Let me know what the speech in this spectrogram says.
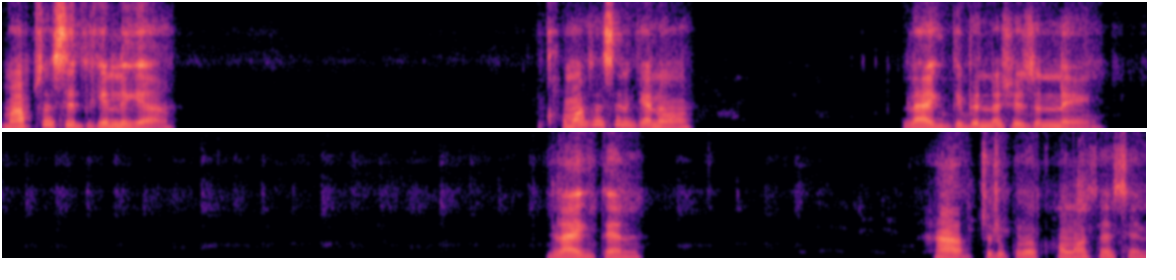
মাপ চাইছি কে লেগা? ক্ষমা চাইছেন কেন? লাইক দিবেন না সেজন্যে? লাইক দেন। হাত জোর করে ক্ষমা চাইছেন।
